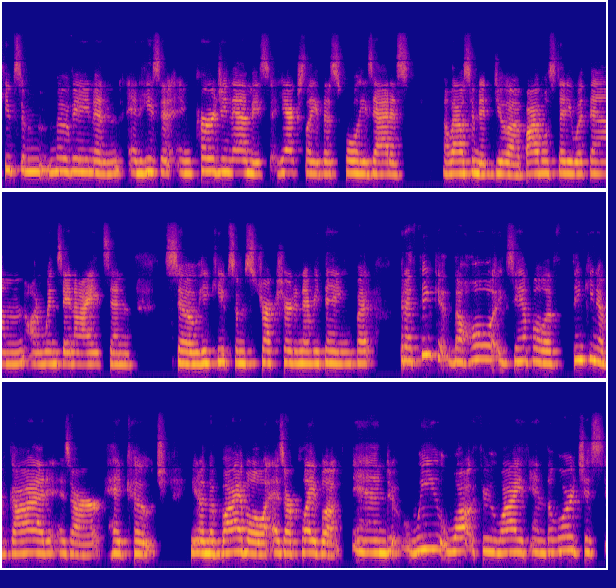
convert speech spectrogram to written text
keeps them moving and, and he's encouraging them. He's, he actually, the school he's at is allows him to do a Bible study with them on Wednesday nights. And so he keeps them structured and everything. But but I think the whole example of thinking of God as our head coach, you know, in the Bible as our playbook, and we walk through life, and the Lord just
